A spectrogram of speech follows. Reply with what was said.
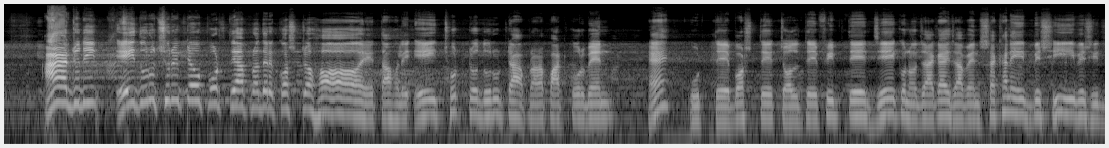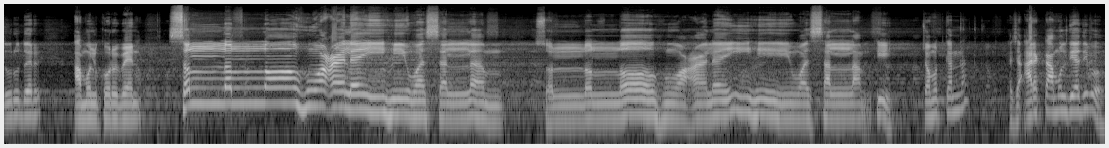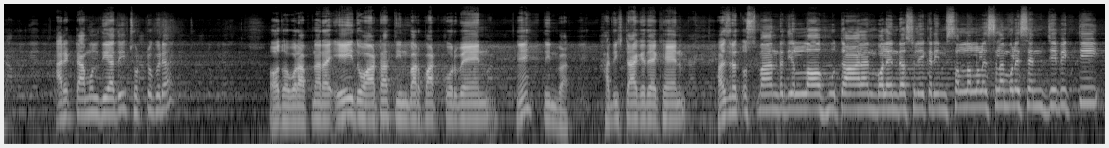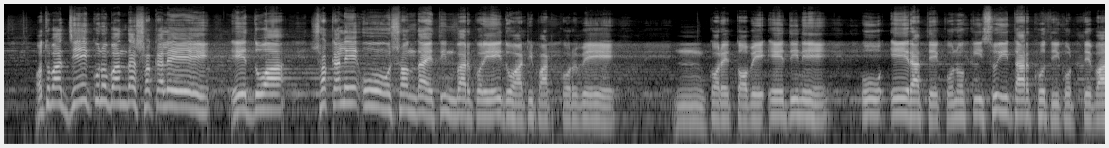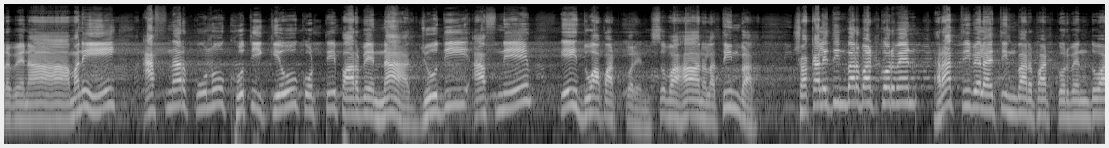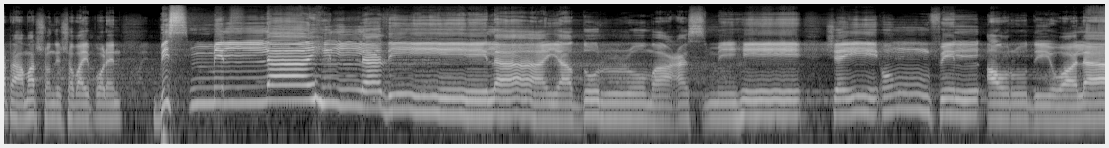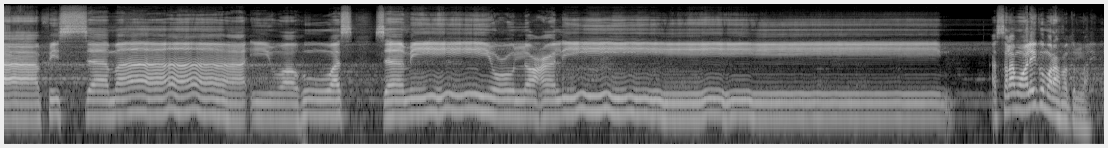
আর যদি এই দুরুদ শরীফটাও পড়তে আপনাদের কষ্ট হয়, তাহলে এই ছোট্ট দুরুদটা আপনারা পাঠ করবেন। হ্যাঁ? উঠতে, বসতে, চলতে, ফিরতে, যে কোনো জায়গায় যাবেন সেখানে বেশি বেশি দুরুদের আমল করবেন। সাল্লাল্লাহু আলাইহি ওয়াসাল্লাম, সাল্লাল্লাহু আলাইহি ওয়াসাল্লাম। কি? চমৎকার না? আচ্ছা আরেকটা আমল দিয়া দিব? আরেকটা আমল দিয়া দিই, ছোট্ট করে অথবা আপনারা এই দোয়াটা তিনবার পাঠ করবেন। হ্যাঁ? তিনবার। হাদিসটা আগে দেখেন। হজরত উসমান রাদিয়াল্লাহু তাআলা বলেন, রাসূল করিম আলাইহি সাল্লাম বলেছেন, যে ব্যক্তি অথবা যে কোনো বান্দা সকালে এই দোয়া সকালে ও সন্ধ্যায় তিনবার করে এই দোয়াটি পাঠ করবে করে তবে এ দিনে ও এ রাতে কোনো কিছুই তার ক্ষতি করতে পারবে না। মানে আপনার কোনো ক্ষতি কেউ করতে পারবে না। যদি আপনি এই দোয়া পাঠ করেন সুবাহান তিনবার। সকালে তিনবার পাঠ করবেন, রাত্রিবেলায় তিনবার পাঠ করবেন, দোয়াটা আমার সঙ্গে সবাই পড়েন। বিসমিল্লাহিল্লাযী লা ইয়াদুররু মা'আসমিহি شيء في الأرض ولا في السماء وهو السميع العليم. السلام عليكم ورحمة الله.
